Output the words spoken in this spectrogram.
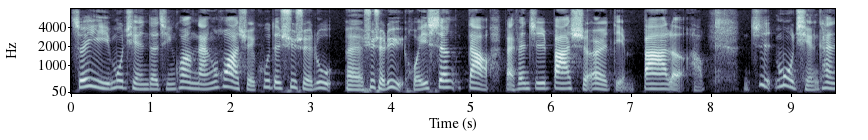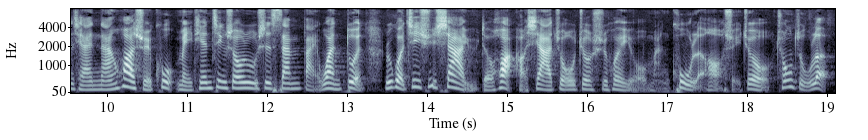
所以目前的情况，南化水库的蓄水率呃蓄水率回升到百分之八十二点八了，好，至目前看起来南化水库每天净收入是三百万吨，如果继续下雨的话，好下。周就是会有满库了哦，水就充足了。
